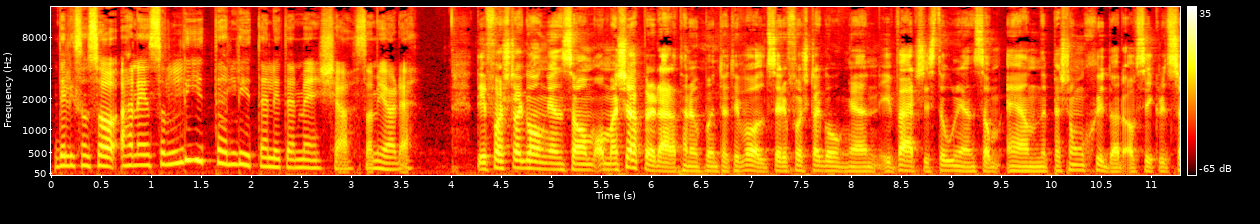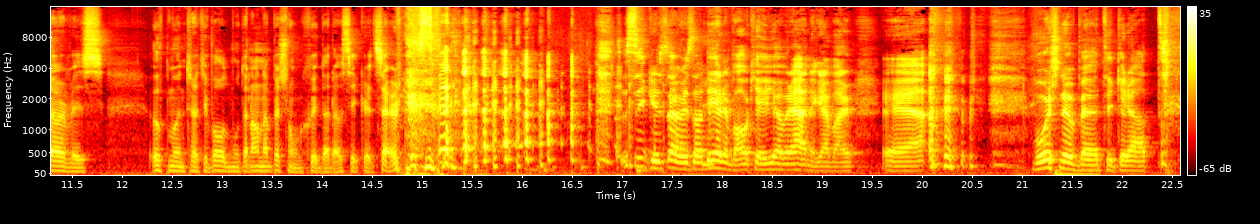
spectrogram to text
Det är liksom så, han är en så liten, liten, liten människa som gör det. Det är första gången som, om man köper det där att han uppmuntrar till våld, så är det första gången i världshistorien som en person skyddad av Secret Service uppmuntrar till våld mot en annan person skyddad av Secret Service. Secret Service-avdelningen bara, okej, hur gör vi det här nu grabbar? Vår snubbe tycker att...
